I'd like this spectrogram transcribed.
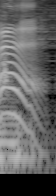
Hey!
